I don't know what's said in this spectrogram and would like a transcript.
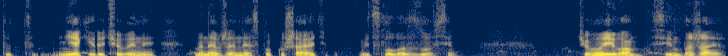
тут ніякі речовини мене вже не спокушають від слова зовсім. Чого і вам всім бажаю.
